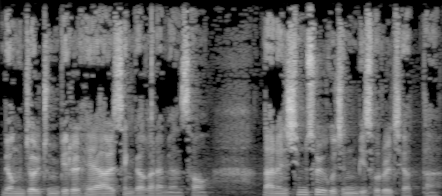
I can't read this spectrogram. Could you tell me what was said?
명절 준비를 해야 할 생각을 하면서 나는 심술궂은 미소를 지었다.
